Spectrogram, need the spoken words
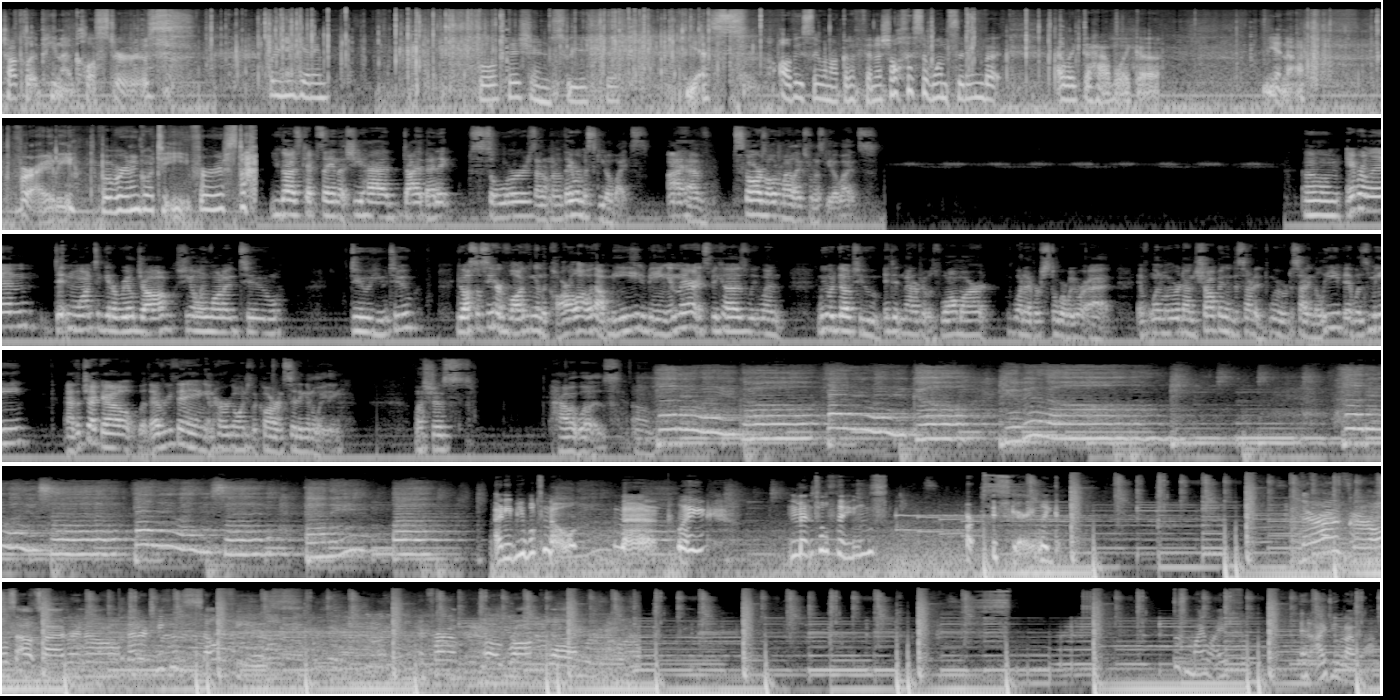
chocolate peanut clusters. What are you getting? Goldfish and Swedish fish. Yes. Obviously, we're not going to finish all this in one sitting, but I like to have like a, you know, variety. But we're going to go out to eat first. You guys kept saying that she had diabetic sores. I don't know. They were mosquito bites. I have scars all over my legs from mosquito bites. Um, Amberlynn didn't want to get a real job. She only wanted to do YouTube. You also see her vlogging in the car a lot without me being in there. It's because we went, we would go to, it didn't matter if it was Walmart, whatever store we were at. If when we were done shopping and decided we were deciding to leave, it was me at the checkout with everything and her going to the car and sitting and waiting. That's just how it was. Um. I need people to know that like mental things it's is scary. Like, there are girls outside right now that are taking selfies in front of a rock wall. my life and I do what I want.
